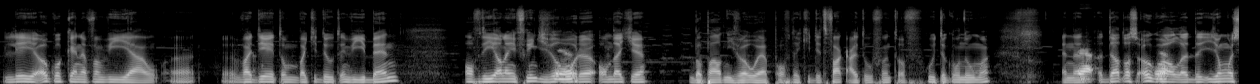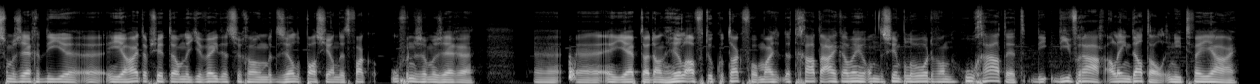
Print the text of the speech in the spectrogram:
leer je ook wel kennen van wie jou, waardeert om wat je doet en wie je bent. Of die alleen vriendjes wil Ja. worden omdat je een bepaald niveau hebt. Of dat je dit vak uitoefent. Of hoe je het ook wil noemen. En eh, Ja. dat was ook Ja. wel eh, de jongens, zullen zeggen, die je eh, in je hart hebt zitten. Omdat je weet dat ze gewoon met dezelfde passie aan dit vak oefenen, zullen we zeggen. En je hebt daar dan heel af en toe contact voor. Maar dat gaat eigenlijk alleen om de simpele woorden van hoe gaat het? Die, die vraag, alleen dat al in die twee jaar.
